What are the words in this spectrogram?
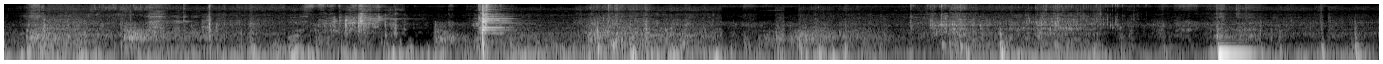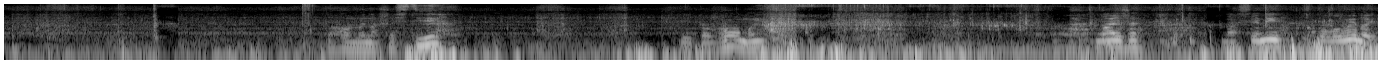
Того ми на шесті. І того ми майже на сімі з половиною.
